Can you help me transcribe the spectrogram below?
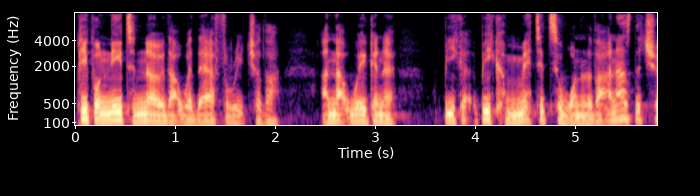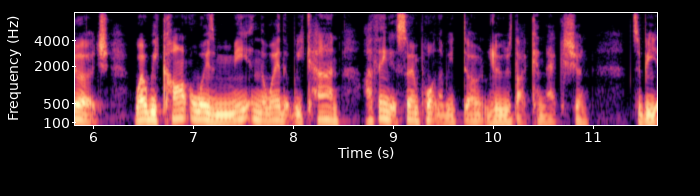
People need to know that we're there for each other and that we're going to be, be committed to one another. And as the church, where we can't always meet in the way that we can, I think it's so important that we don't lose that connection, to be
